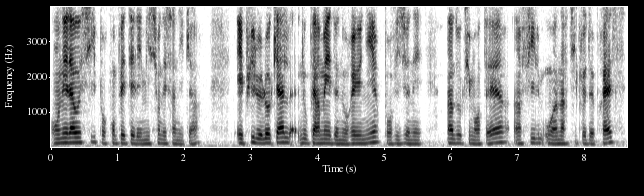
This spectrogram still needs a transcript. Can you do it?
On est là aussi pour compléter les missions des syndicats. Et puis le local nous permet de nous réunir pour visionner un documentaire, un film ou un article de presse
